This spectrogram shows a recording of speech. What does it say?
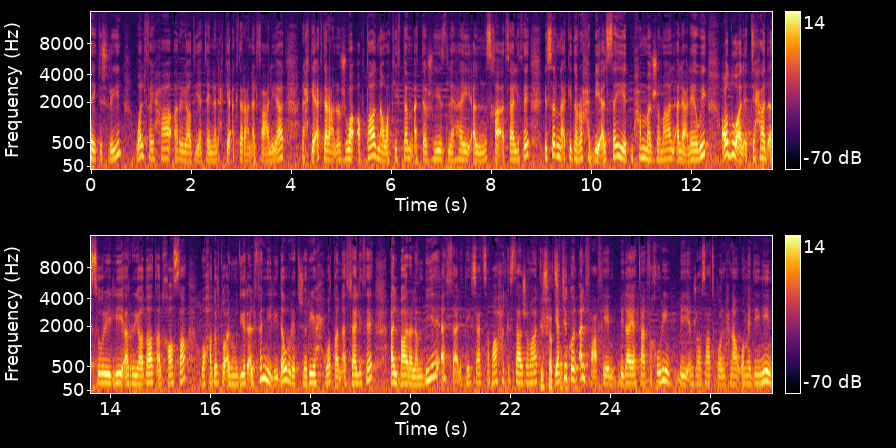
بمدينتي تشرين والفيحاء الرياضيتين. لنحكي أكثر عن الفعاليات نحكي أكثر عن أجواء أبطالنا وكيف تم التجهيز لهي النسخة الثالثة. بصرنا أكيد نرحب بالسيد محمد جمال العلاوي عضو الاتحاد السوري للرياضات الخاصة وحضرته المدير الفني لدورة جريح وطن الثالثة البارالمبية الثالثة. يسعد صباحك أستاذ جمال. يعطيكم ألف عافية. بداية فخورين بإنجازاتكم نحن ومدينين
